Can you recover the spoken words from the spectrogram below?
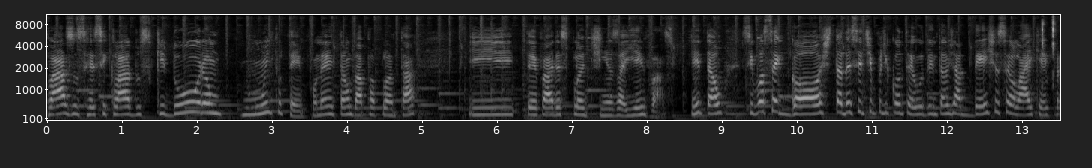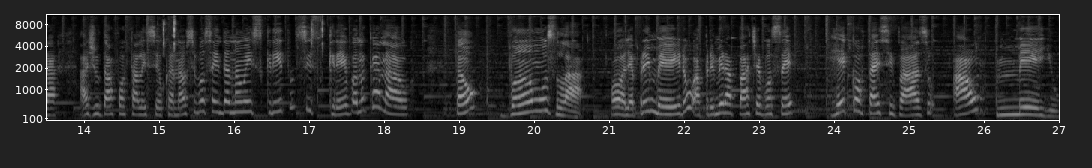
vasos reciclados que duram muito tempo, né? Então dá para plantar e ter várias plantinhas aí em vaso. Então, se você gosta desse tipo de conteúdo, então já deixa o seu like aí para ajudar a fortalecer o canal. Se você ainda não é inscrito, se inscreva no canal. Então, vamos lá. Olha, primeiro, a primeira parte é você recortar esse vaso ao meio.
